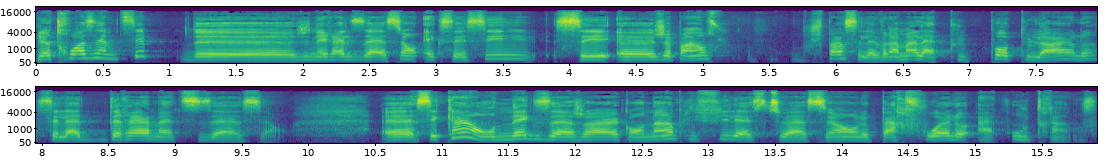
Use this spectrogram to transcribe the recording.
Le troisième type de généralisation excessive, c'est, euh, je pense, je pense que c'est vraiment la plus populaire, c'est la dramatisation. Euh, c'est quand on exagère, qu'on amplifie la situation, parfois à outrance.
